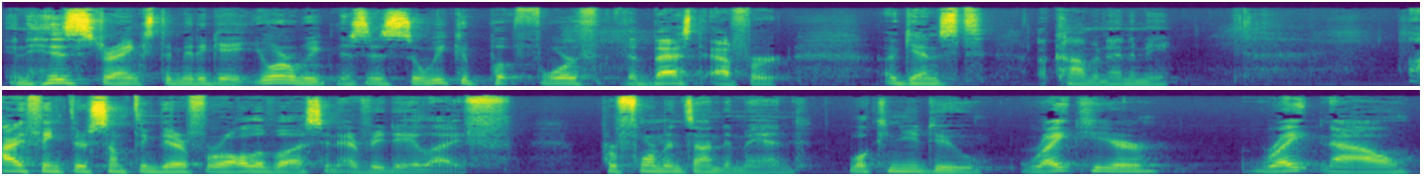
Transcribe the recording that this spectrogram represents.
and his strengths to mitigate your weaknesses so we could put forth the best effort against a common enemy. I think there's something there for all of us in everyday life. Performance on demand. What can you do right here, right now?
